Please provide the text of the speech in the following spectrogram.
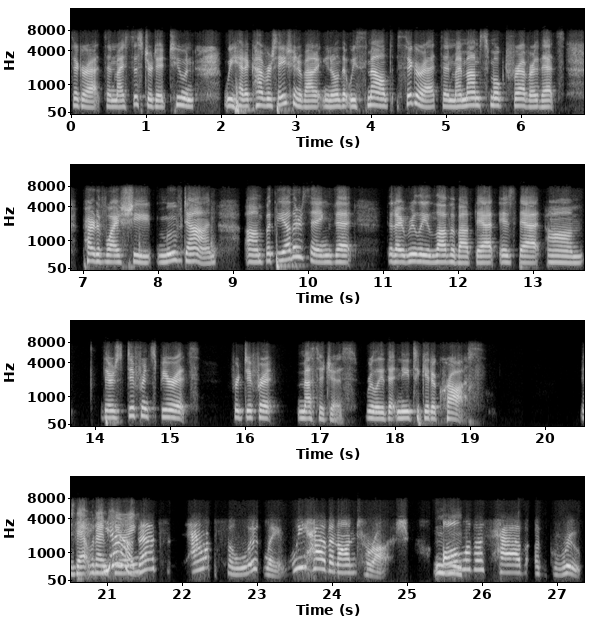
cigarettes, and my sister did too. And we had a conversation about it, you know, that we smelled cigarettes, and my mom smoked forever. That's part of why she moved on. Um, but the other thing that that I really love about that is that um, there's different spirits for different messages, really, that need to get across. Is that what I'm yeah, hearing? Yeah, that's absolutely. We have an entourage Mm-hmm. All of us have a group.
